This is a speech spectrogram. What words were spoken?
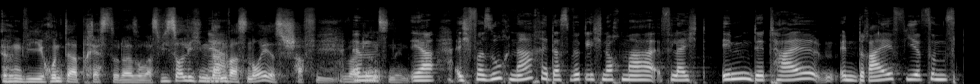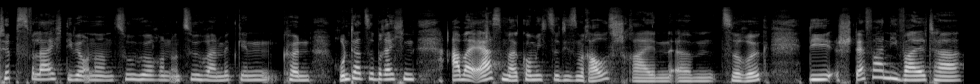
irgendwie runterpresst oder sowas. Wie soll ich denn ja. dann was Neues schaffen über ähm, Grenzen hin? Ja, ich versuche nachher das wirklich nochmal vielleicht im Detail in drei, vier, fünf Tipps vielleicht, die wir unseren Zuhörern und Zuhörern mitgehen können, runterzubrechen. Aber erstmal komme ich zu diesem Rausschreien ähm, zurück. Die Stefanie Walter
